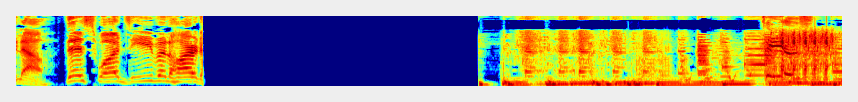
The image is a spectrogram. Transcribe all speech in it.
Now, this one's even harder. Tears!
